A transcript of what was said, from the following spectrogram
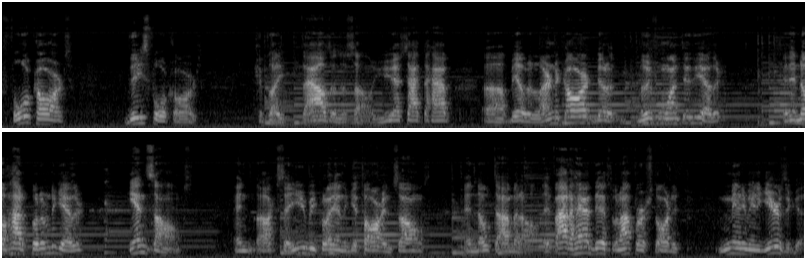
Four chords, these four chords can play thousands of songs. You just have to have uh, be able to learn the chord, be able to move from one to the other, and then know how to put them together in songs. And like I say, you'd be playing the guitar and songs in no time at all. If I'd have had this when I first started many, many years ago,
